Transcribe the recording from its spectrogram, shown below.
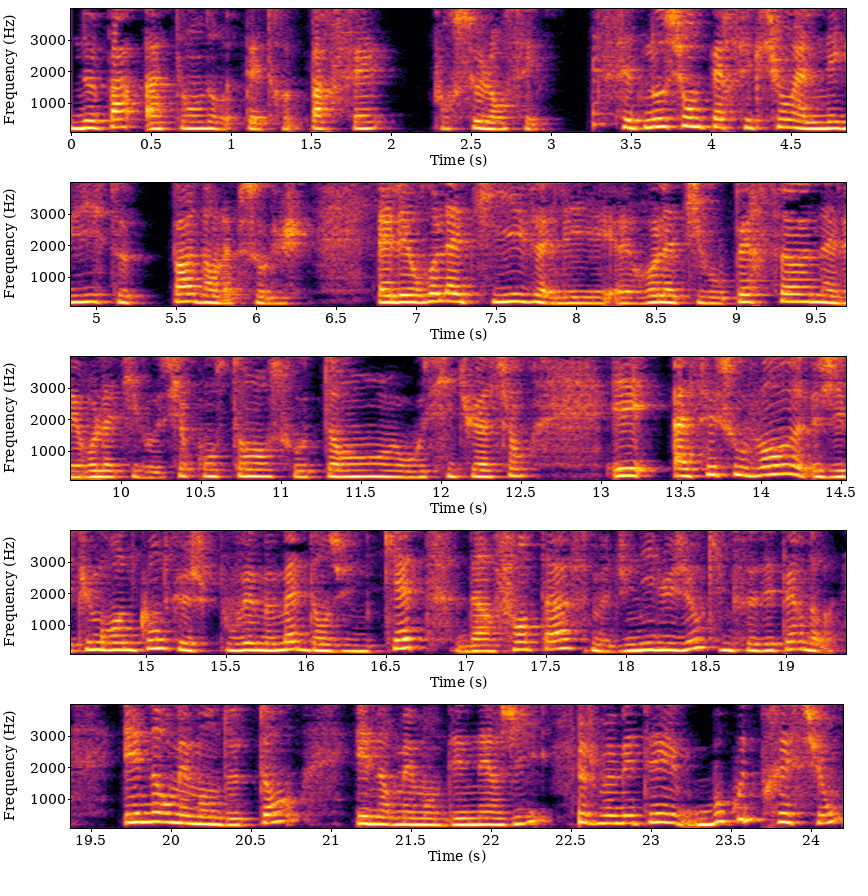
Ne pas attendre d'être parfait pour se lancer. Cette notion de perfection, elle n'existe pas dans l'absolu. Elle est relative, elle est relative aux personnes, elle est relative aux circonstances, au temps, aux situations. Et assez souvent, j'ai pu me rendre compte que je pouvais me mettre dans une quête d'un fantasme, d'une illusion qui me faisait perdre énormément de temps, énormément d'énergie. Je me mettais beaucoup de pression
